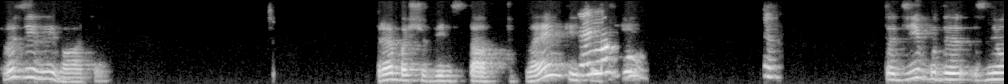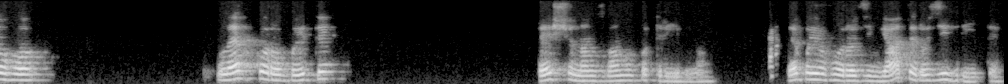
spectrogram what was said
розігрівати. Треба, щоб він став тепленький, Я тоді, тоді буде з нього легко робити те, що нам з вами потрібно. Треба його розім'яти, розігріти.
